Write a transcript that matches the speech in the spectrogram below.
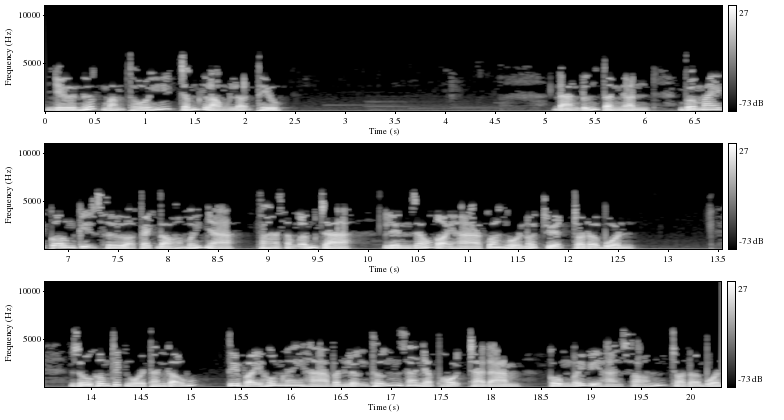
như nước mắm thối chấm lòng lợn thiêu. Đang đứng tần ngần, vừa may có ông kỹ sư ở cách đó mấy nhà, pha xong ấm trà, liền giáo gọi Hà qua ngồi nói chuyện cho đỡ buồn. Dù không thích ngồi tán gẫu, Tuy vậy hôm nay Hà vẫn lưỡng thững gia nhập hội trà đàm cùng mấy vị hàng xóm cho đỡ buồn.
